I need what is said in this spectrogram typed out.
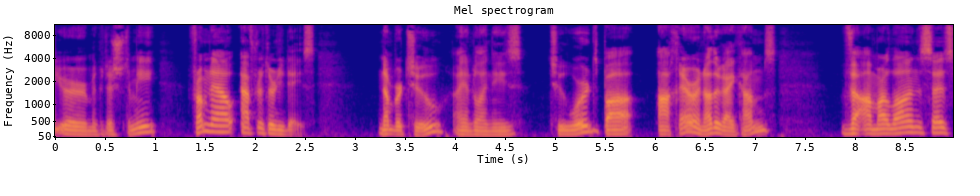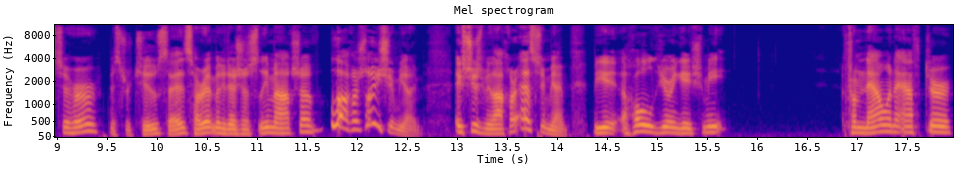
you're Mikdash to me from now after 30 days. Number two, I underline these two words, Ba Acher, another guy comes. The Amarlan says to her, Mr. Two says, Excuse me, Lachar Esrim you're engaged to me from now and after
